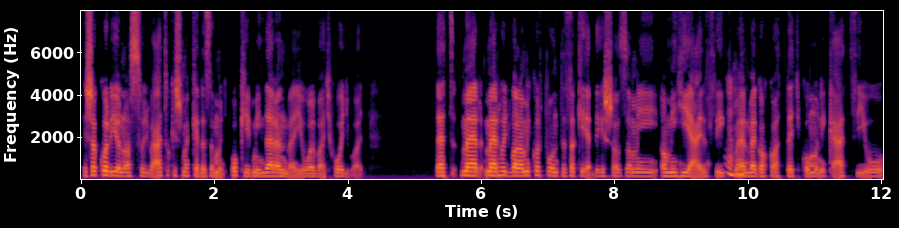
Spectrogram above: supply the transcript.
És akkor jön az, hogy váltok, és megkérdezem, hogy oké, okay, minden rendben, jól vagy, hogy vagy. Tehát, mert, mert hogy valamikor pont ez a kérdés az, ami, ami hiányzik, uh-huh. mert megakadt egy kommunikáció,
